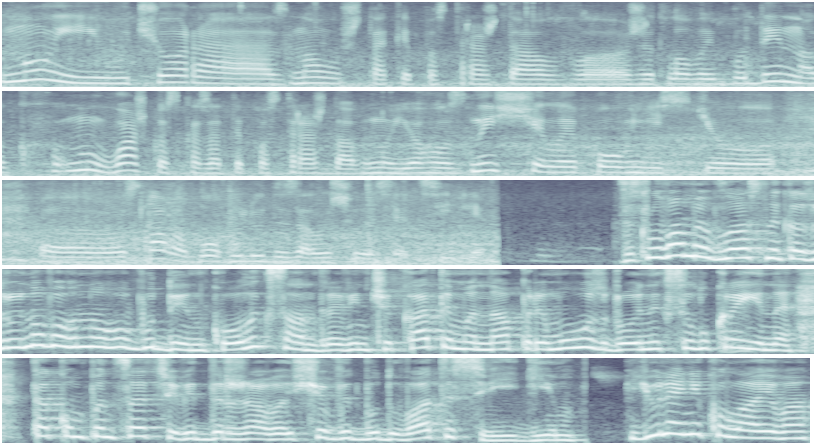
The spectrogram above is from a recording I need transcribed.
Ну і вчора знову ж таки постраждав е, житловий будинок. Ну важко сказати, постраждав. Ну його знищили повністю. Слава Богу, люди залишилися цілі. За словами власника зруйнованого будинку Олександра, він чекатиме на перемогу Збройних сил України та компенсацію від держави, щоб відбудувати свій дім. Юлія Ніколаєва,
